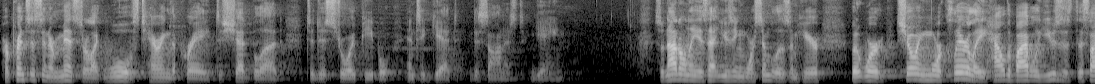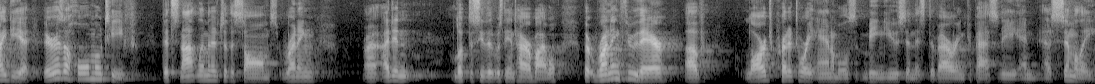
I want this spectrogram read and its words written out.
Her princes in her midst are like wolves tearing the prey to shed blood, to destroy people, and to get dishonest gain. So, not only is that using more symbolism here, but we're showing more clearly how the Bible uses this idea. There is a whole motif that's not limited to the Psalms, running, uh, I didn't look to see that it was the entire Bible, but running through there of large predatory animals being used in this devouring capacity and a simile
